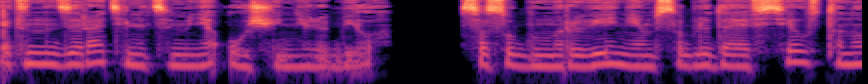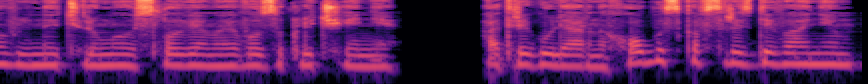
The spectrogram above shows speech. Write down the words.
Эта надзирательница меня очень не любила, с особым рвением соблюдая все установленные тюрьмой условия моего заключения, от регулярных обысков с раздеванием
